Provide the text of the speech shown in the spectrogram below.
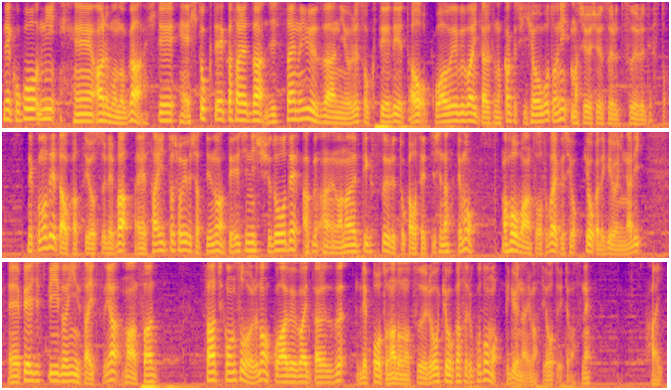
で、ここに、えー、あるものが、否定、えー、非特定化された実際のユーザーによる測定データを Core Web Vitals の各指標ごとに、まあ、収集するツールですと。で、このデータを活用すれば、えー、サイト所有者っていうのはページに手動でアナリティクスツールとかを設置しなくても、まあ、ホーバンスを素早く評価できるようになり、えー、ページスピードインサイツや、まあ、ササーチコンソールの Core Web Vitals レポートなどのツールを強化することもできるようになりますよと言ってますね。はい。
